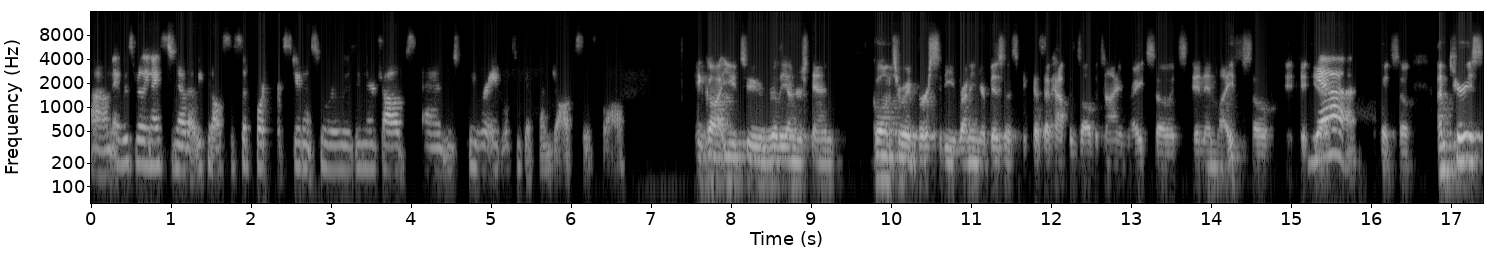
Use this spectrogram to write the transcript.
um, it was really nice to know that we could also support students who were losing their jobs and we were able to give them jobs as well. It got you to really understand going through adversity running your business because that happens all the time, right? So it's in in life. So it, it, yeah. yeah. Good. So I'm curious.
